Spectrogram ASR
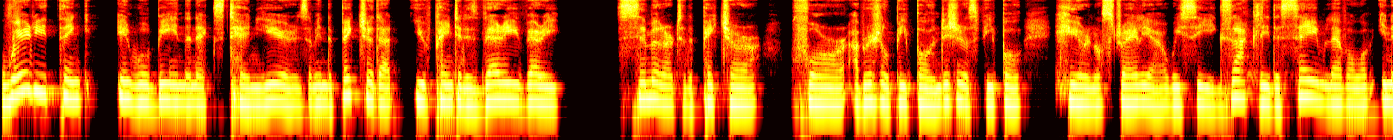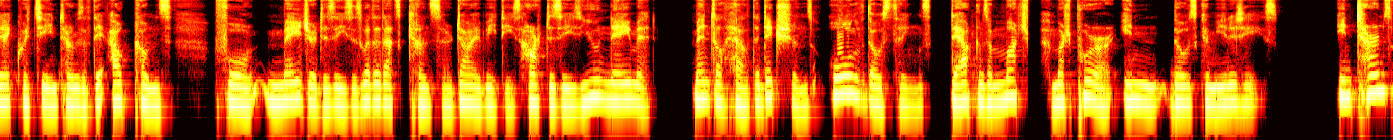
Where do you think it will be in the next 10 years? I mean, the picture that you've painted is very, very similar to the picture for Aboriginal people, Indigenous people here in Australia. We see exactly the same level of inequity in terms of the outcomes for major diseases, whether that's cancer, diabetes, heart disease, you name it, mental health, addictions, all of those things. The outcomes are much, much poorer in those communities. In terms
